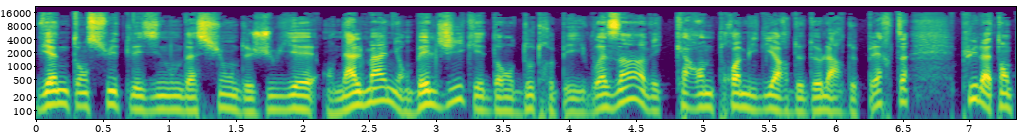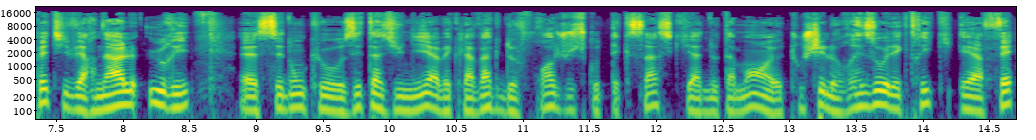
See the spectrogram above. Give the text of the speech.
Viennent ensuite les inondations de juillet en Allemagne, en Belgique et dans d'autres pays voisins avec 43 milliards de dollars de pertes. Puis la tempête hivernale Uri, euh, c'est donc aux États-Unis avec la vague de froid jusqu'au Texas qui a notamment euh, touché le réseau électrique et a fait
